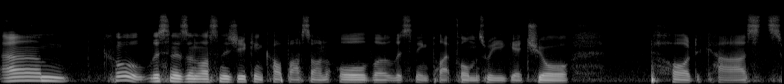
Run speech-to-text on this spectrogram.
Um, cool, listeners and listeners, you can cop us on all the listening platforms where you get your podcasts.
